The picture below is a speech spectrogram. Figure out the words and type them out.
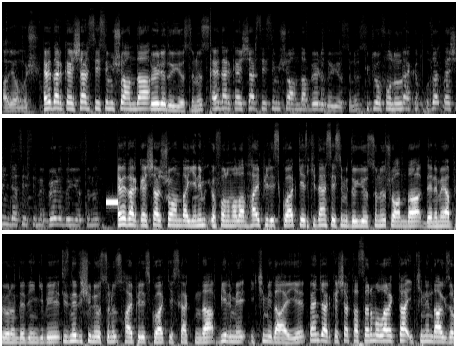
alıyormuş. Evet arkadaşlar sesimi şu anda böyle duyuyorsunuz. Evet arkadaşlar sesimi şu anda böyle duyuyorsunuz. Mikrofonu bırakıp uzaklaşınca sesimi böyle duyuyorsunuz. Evet arkadaşlar şu anda yeni mikrofonum olan HyperX Quadcast 2'den sesimi duyuyorsunuz. Şu anda deneme yapıyorum dediğin gibi. Siz ne düşünüyorsunuz HyperX Quadcast hakkında? 1 mi 2 mi daha iyi? Bence arkadaşlar tasarım olarak da 2'nin daha güzel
